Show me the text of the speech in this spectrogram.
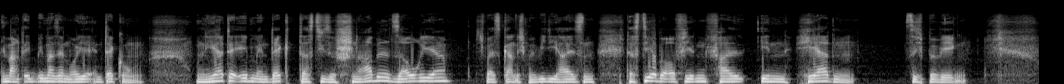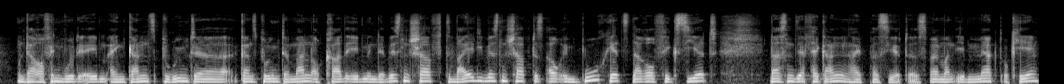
er macht eben immer sehr neue Entdeckungen. Und hier hat er eben entdeckt, dass diese Schnabelsaurier, ich weiß gar nicht mehr, wie die heißen, dass die aber auf jeden Fall in Herden sich bewegen. Und daraufhin wurde er eben ein ganz berühmter, ganz berühmter Mann, auch gerade eben in der Wissenschaft, weil die Wissenschaft ist auch im Buch jetzt darauf fixiert, was in der Vergangenheit passiert ist, weil man eben merkt, okay,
